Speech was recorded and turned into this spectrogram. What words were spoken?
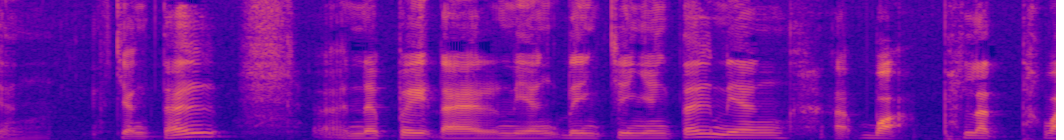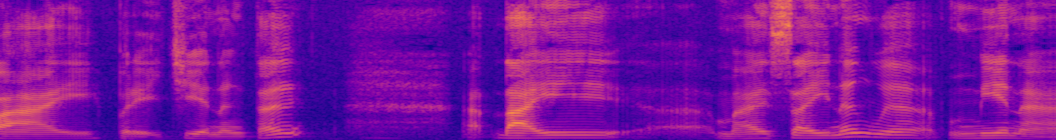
ចឹងចឹងទៅនៅពេលដែលនាងដេញចេញចឹងទៅ នាងបក់ផ្លិតថ្វាយព្រះជាហ្នឹងទៅដៃម៉ែសីហ្នឹងវាមានអា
